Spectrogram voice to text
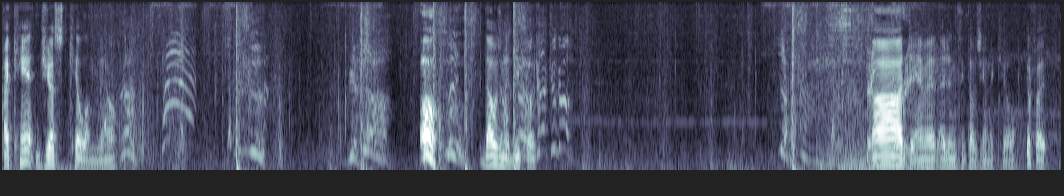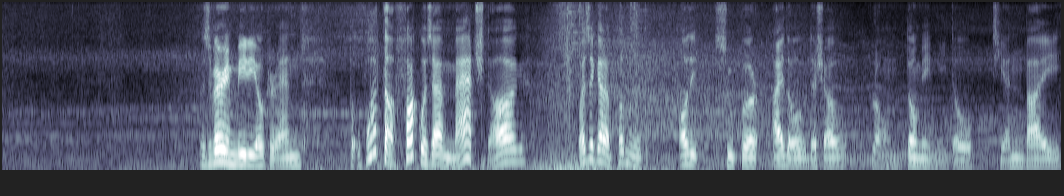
I can't just kill him, you know? Oh! That wasn't a deflect. Ah, damn it. I didn't think that was gonna kill. Good fight. It was a very mediocre end. But what the fuck was that match, dog? Why's it gotta put me with all the super idol de show? Ron Dominido Tian Bai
